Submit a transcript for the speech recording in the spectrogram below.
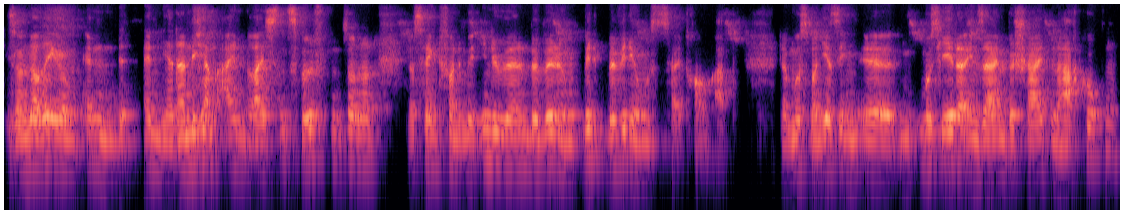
Die Sonderregelungen enden, enden ja dann nicht am 31.12., sondern das hängt von dem individuellen Bewilligungszeitraum ab. Da muss man jetzt, in, äh, muss jeder in seinem Bescheid nachgucken,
